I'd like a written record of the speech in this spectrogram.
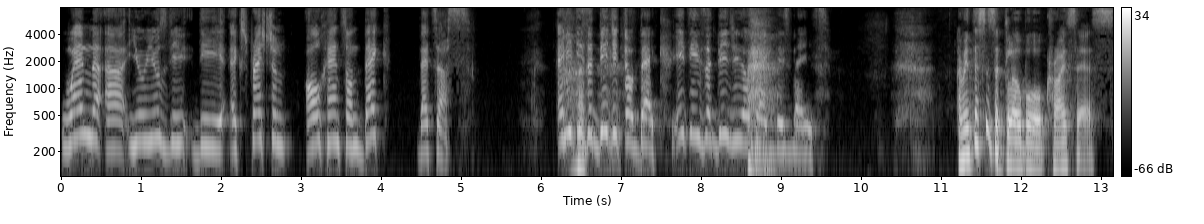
When uh, you use the, the expression all hands on deck, that's us. And it is a digital deck. It is a digital deck these days. I mean, this is a global crisis.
